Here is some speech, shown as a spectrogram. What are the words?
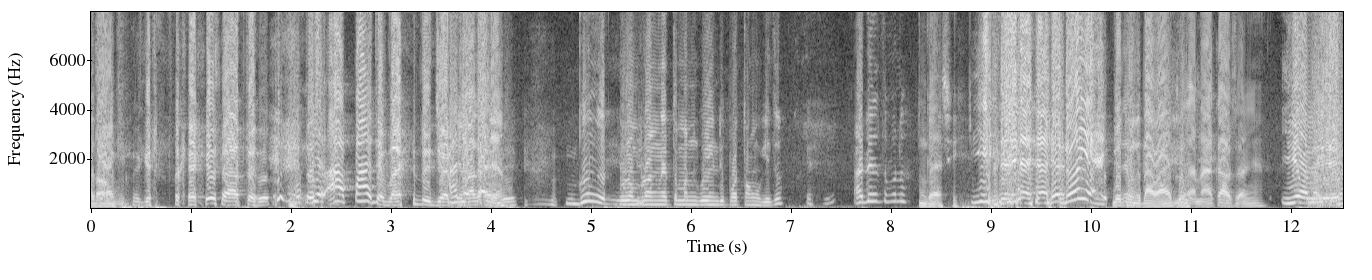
potong. kaki. Kita pakai satu. Terus apa coba tujuannya makanya? Gue belum pernah ngeliat teman gue yang dipotong gitu. Ada temen lu? Enggak sih. Iya. Dia doang ya? Gue cuma ketawa aja. Nggak nakal soalnya. Iya, makanya.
